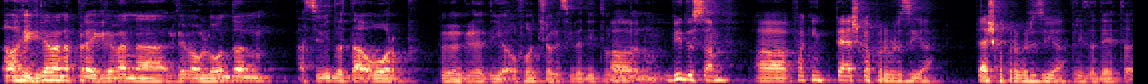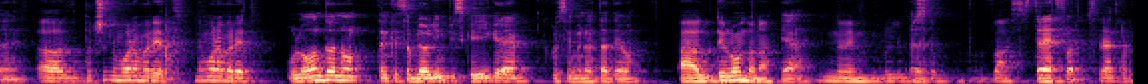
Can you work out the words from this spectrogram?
Okay, greva naprej, greva, na, greva v London. A si videl ta orb, ki ga gradijo, hočejo ga zgraditi v Londonu? Uh, videl sem, uh, fucking težka perverzija. Težka perverzija. Prizadeta je. Uh, pač ne morem verjeti, ne morem verjeti. V Londonu, tam, kjer so bile olimpijske igre, kako se imenuje ta del? Uh, del Londona, Ja, ne vem, olimpijska vas, Stratford. Stratford.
